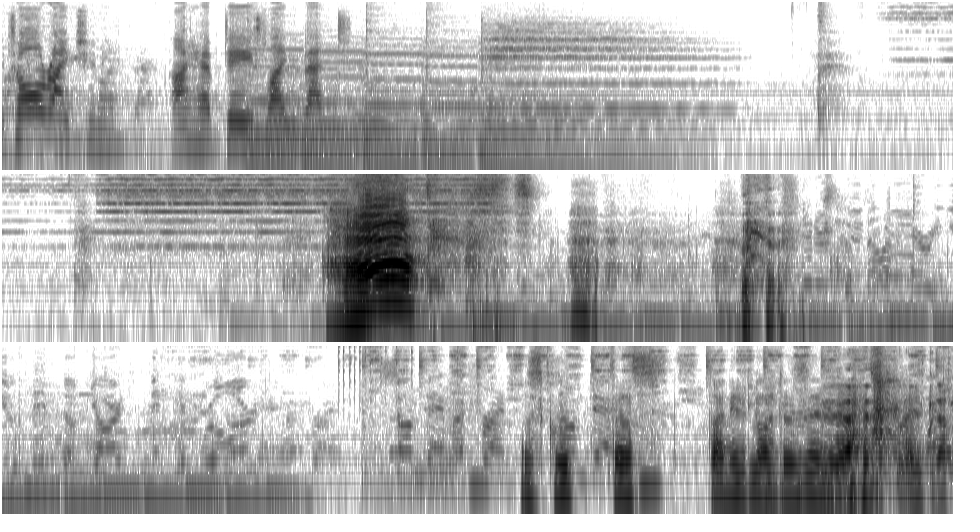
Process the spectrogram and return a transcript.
It's all right, Jimmy. I have days like that too. Ist gut, dass da nicht Leute sind. Ja, ist vielleicht gerade.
